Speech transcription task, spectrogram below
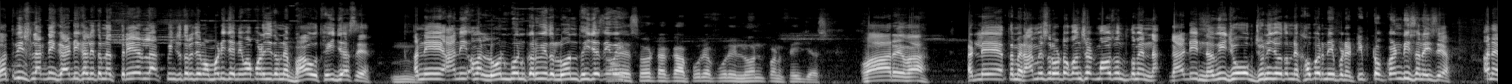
બત્રીસ લાખની ગાડી ખાલી તમને તેર લાખ પંચોતેર હજારમાં મળી જાય એમાં પણ તમને ભાવ થઈ જશે. અને આની આમાં લોન બોન કરવી તો લોન થઈ જતી હોય? સો ટકા પૂરેપૂરી લોન પણ થઈ જશે. વાહ રે વાહ. એટલે તમે રામેશ્વર ઓટો કોન્સર્ટમાં આવશો તો તમે ગાડી નવી જોવો જૂની જોવો તમને ખબર નહીં પડે. ટીપટોપ કન્ડિશન હશે અને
